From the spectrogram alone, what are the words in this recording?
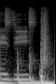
Crazy.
